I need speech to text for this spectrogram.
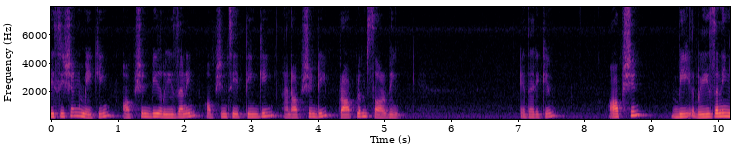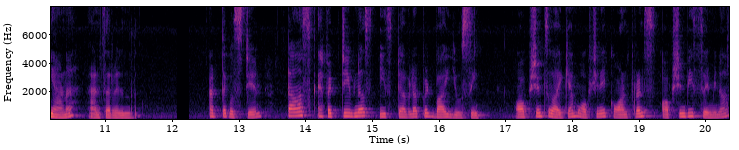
decision making option B reasoning option C thinking and ഓപ്ഷൻ ഡി പ്രോബ്ലം സോൾവിങ് ഏതായിരിക്കും ഓപ്ഷൻ ബി റീസണിങ് ആണ് ആൻസർ വരുന്നത് അടുത്ത ക്വസ്റ്റ്യൻ ടാസ്ക് എഫക്റ്റീവ്നെസ് ഈസ് ഡെവലപ്ഡ് ബൈ യൂസിങ് ഓപ്ഷൻസ് വായിക്കാം ഓപ്ഷൻ എ കോൺഫറൻസ് ഓപ്ഷൻ ബി സെമിനാർ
